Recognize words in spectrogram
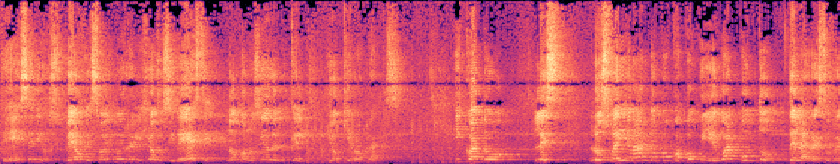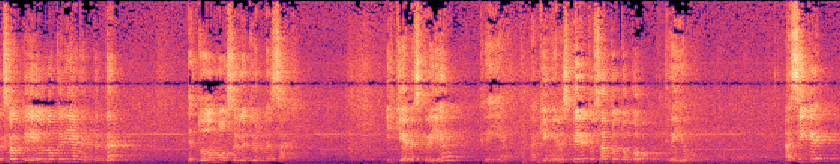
de ese Dios. Veo que sois muy religiosos y de ese no conocido del que yo quiero hablarles. Y cuando les los fue llevando poco a poco y llegó al punto de la resurrección que ellos no querían entender, de todos modos se les dio el mensaje. Y quienes creyeron, creyeron. A quien el Espíritu Santo tocó, creyó. Así que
